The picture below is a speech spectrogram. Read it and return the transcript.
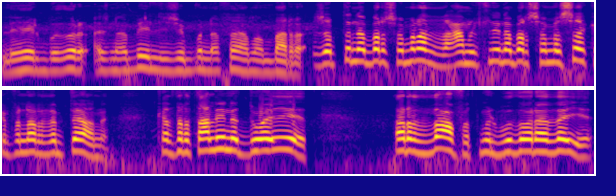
اللي هي البذور الاجنبيه اللي يجيبوا لنا فيها من برا. جبت لنا برشا مرض عملت لنا برشا مشاكل في الأرض نتاعنا كثرت علينا الدويات الأرض ضعفت من البذور هذيا.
